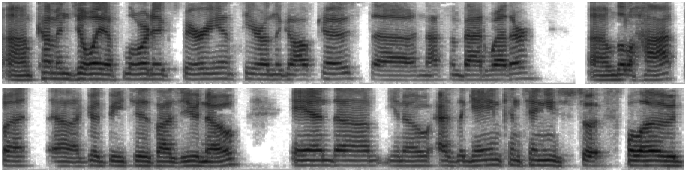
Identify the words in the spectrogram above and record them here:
um, come enjoy a Florida experience here on the Gulf Coast. Uh, not some bad weather, uh, a little hot, but uh, good beaches, as you know. And um, you know, as the game continues to explode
